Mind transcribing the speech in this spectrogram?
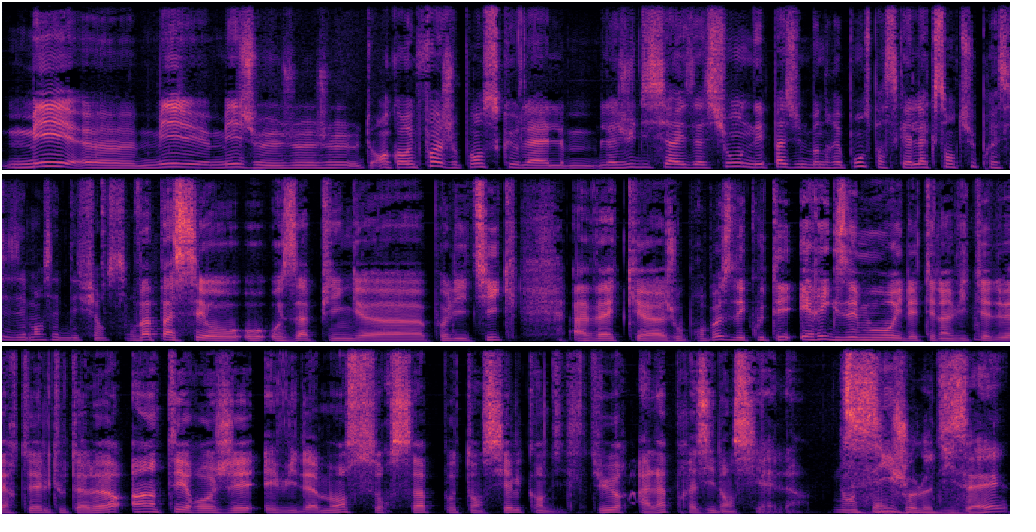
Mais, euh, mais, mais je, je, je, encore une fois, je pense que la, la judiciarisation n'est pas une bonne réponse parce qu'elle accentue précisément cette défiance. On va passer au, au, au zapping euh, politique avec, euh, je vous propose d'écouter Éric Zemmour, il était l'invité de RTL tout à l'heure, interrogé évidemment sur sa potentielle candidature à la présidentielle. Non, si je le disais,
